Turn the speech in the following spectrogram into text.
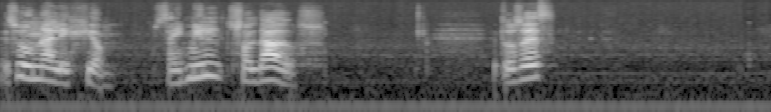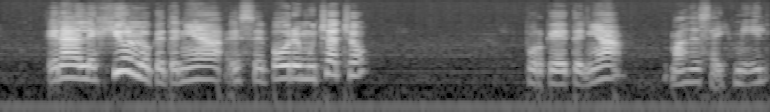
Eso es una legión, 6.000 soldados. Entonces, era la legión lo que tenía ese pobre muchacho, porque tenía más de 6.000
